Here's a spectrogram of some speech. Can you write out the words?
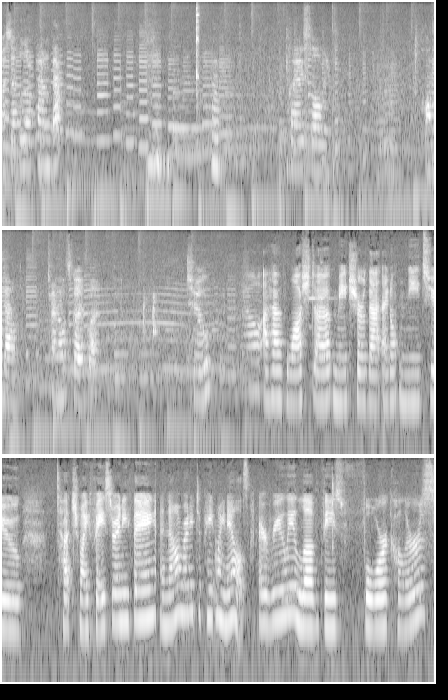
Myself a little pat on the back. Very slowly. Calm down. I know it's good, but two. Now I have washed up, made sure that I don't need to touch my face or anything. And now I'm ready to paint my nails. I really love these four colors.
